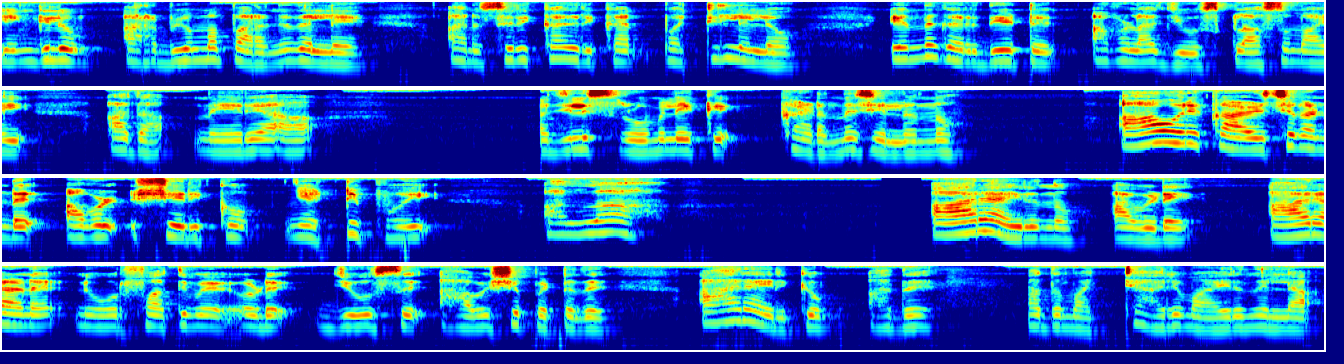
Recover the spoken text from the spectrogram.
എങ്കിലും അറബിയമ്മ പറഞ്ഞതല്ലേ അനുസരിക്കാതിരിക്കാൻ പറ്റില്ലല്ലോ എന്ന് കരുതിയിട്ട് അവൾ ആ ജ്യൂസ് ക്ലാസ്സുമായി അതാ നേരെ ആ മജ്ലിസ് റൂമിലേക്ക് കടന്നു ചെല്ലുന്നു. ആ ഒരു കാഴ്ച കണ്ട് അവൾ ശരിക്കും ഞെട്ടിപ്പോയി. അല്ലാ ആരായിരുന്നു അവിടെ? ആരാണ് നൂർ ഫാത്തിമയോട് ജ്യൂസ് ആവശ്യപ്പെട്ടത്? ആരായിരിക്കും അത്? അത് മറ്റാരുമായിരുന്നില്ല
